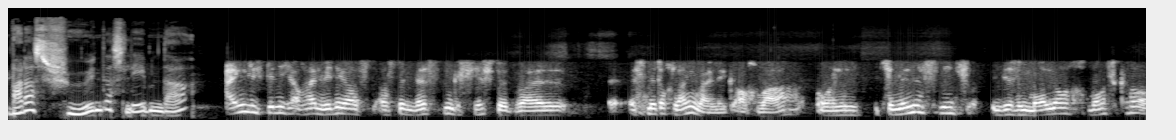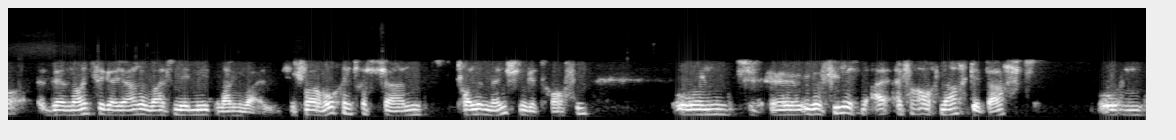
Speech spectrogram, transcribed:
War das schön, das Leben da? Eigentlich bin ich auch ein wenig aus, aus dem Westen geflüchtet, weil es mir doch langweilig auch war. Und zumindest in diesem Moloch Moskau der 90er Jahre war es mir nie langweilig. Es war hochinteressant, tolle Menschen getroffen und äh, über vieles einfach auch nachgedacht und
